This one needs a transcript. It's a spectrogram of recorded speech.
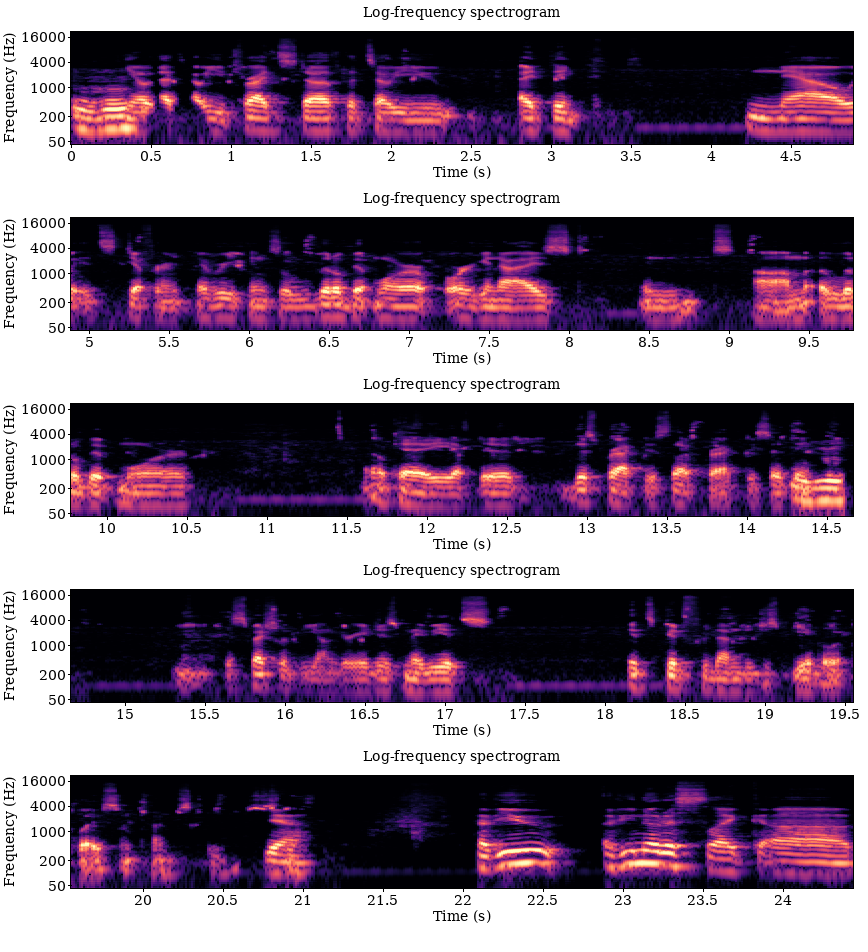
mm-hmm. you know that's how you tried stuff. That's how you. I think now it's different. Everything's a little bit more organized and um, a little bit more. Okay, you have to this practice, that practice. I think, mm-hmm. especially at the younger ages, maybe it's it's good for them to just be able to play sometimes too. So. Yeah. Have you have you noticed like uh,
